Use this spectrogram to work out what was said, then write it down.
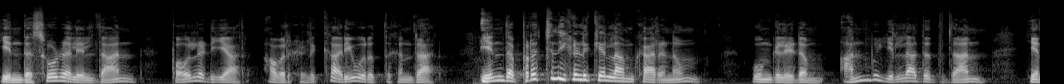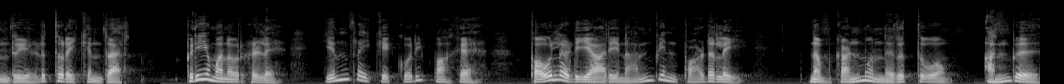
இந்த சூழலில்தான் பௌலடியார் அவர்களுக்கு அறிவுறுத்துகின்றார். இந்த பிரச்சனைகளுக்கெல்லாம் காரணம் உங்களிடம் அன்பு இல்லாததுதான் என்று எடுத்துரைக்கின்றார். பிரியமானவர்களே இன்றைக்கு குறிப்பாக பவுலடியாரின் அன்பின் பாடலை நம் கண்முன் நிறுத்துவோம். அன்பு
